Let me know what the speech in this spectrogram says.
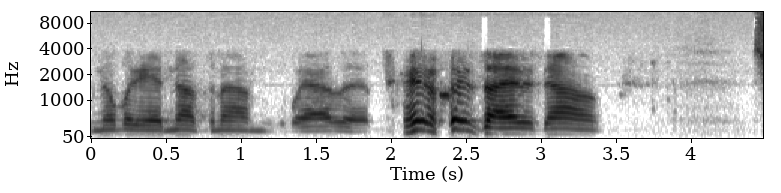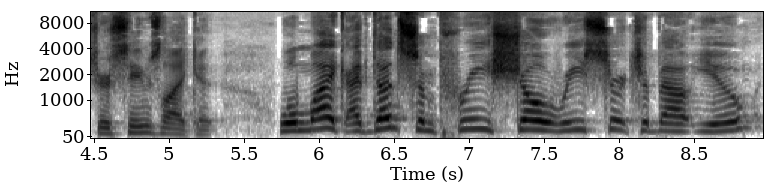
nobody had nothing on me the way I lived. it was I had it down. Sure seems like it. Well, Mike, I've done some pre-show research about you,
